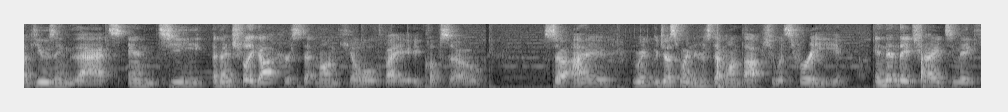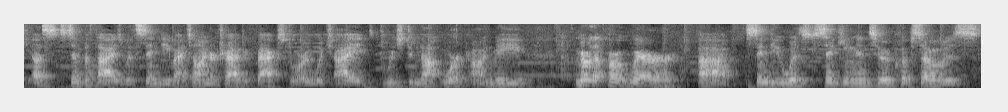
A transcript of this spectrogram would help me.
abusing that. And she eventually got her stepmom killed by Eclipso. So I, just when her stepmom thought she was free, and then they tried to make us sympathize with Cindy by telling her tragic backstory, which I, which did not work on me. I remember that part where uh, Cindy was sinking into Eclipso's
